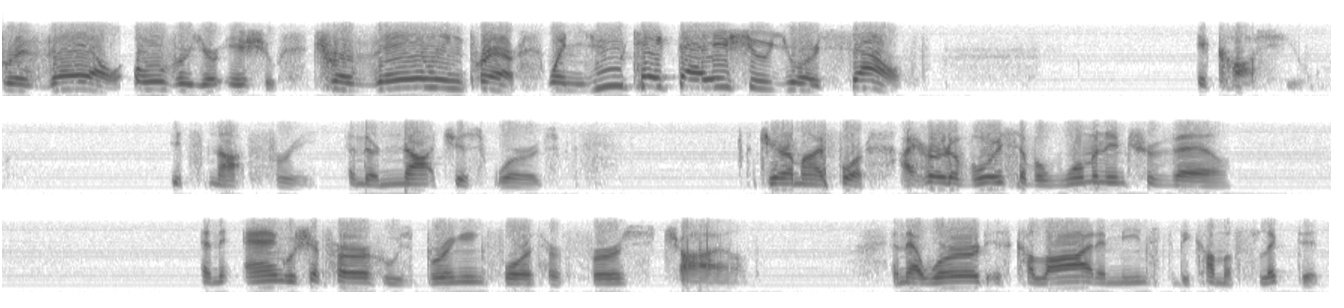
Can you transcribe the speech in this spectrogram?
travail over your issue. Travailing prayer. When you take that issue yourself, it costs you. It's not free. And they're not just words. Jeremiah 4. I heard a voice of a woman in travail and the anguish of her who's bringing forth her first child. And that word is kala, and it means to become afflicted.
